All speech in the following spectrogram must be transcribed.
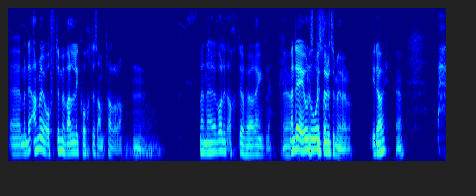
Men det ender jo ofte med veldig korte samtaler, da. Mm. Men eh, det var litt artig å høre, egentlig. Ja. Men det er jo Hva noe spiste som du til middag, da? I dag? Ja.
